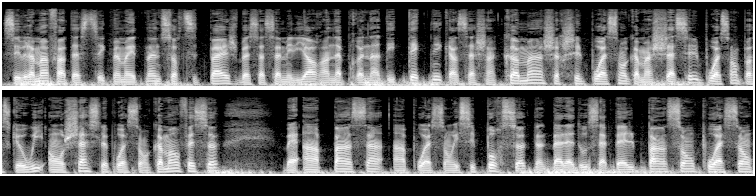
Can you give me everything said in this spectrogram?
c'est vraiment fantastique. Mais maintenant, une sortie de pêche, ben, ça s'améliore en apprenant des techniques, en sachant comment chercher le poisson, comment chasser le poisson, parce que oui, on chasse le poisson. Comment on fait ça? Ben, en pensant en poisson. Et c'est pour ça que notre balado s'appelle Pensons poisson.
